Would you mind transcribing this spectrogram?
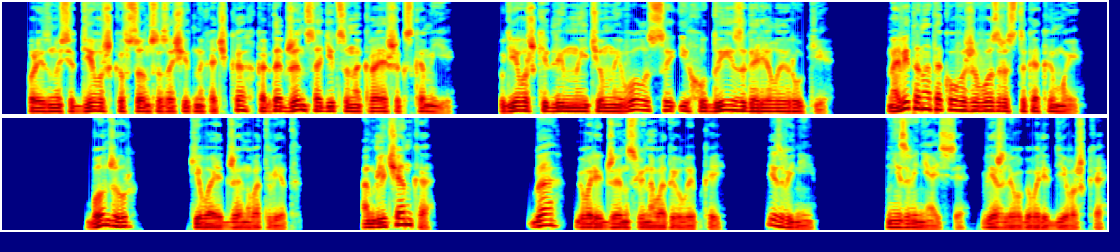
— произносит девушка в солнцезащитных очках, когда Джен садится на краешек скамьи. У девушки длинные темные волосы и худые загорелые руки. На вид она такого же возраста, как и мы. «Бонжур», — кивает Джен в ответ. «Англичанка?» «Да», — говорит Джен с виноватой улыбкой. «Извини». «Не извиняйся», — вежливо говорит девушка.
